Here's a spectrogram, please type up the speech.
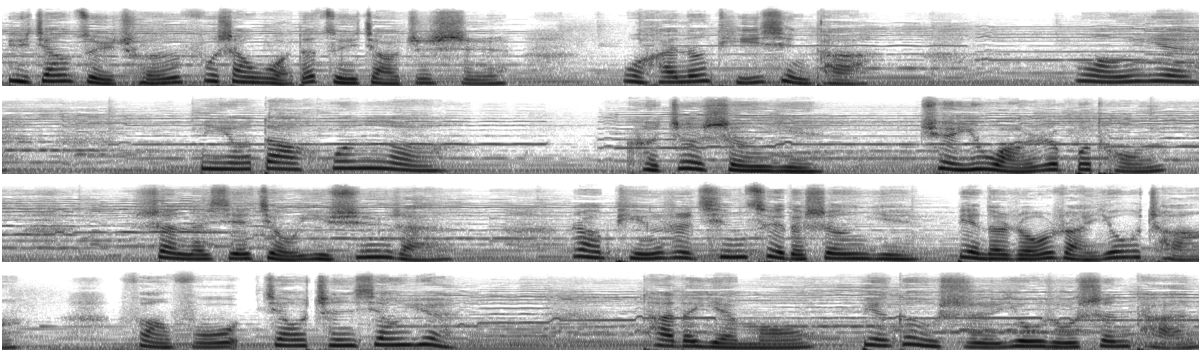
欲将嘴唇附上我的嘴角之时，我还能提醒他：“王爷，你要大婚了。”可这声音却与往日不同，渗了些酒意熏然，让平日清脆的声音变得柔软悠长。仿佛娇嗔相怨，他的眼眸便更是犹如深潭，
